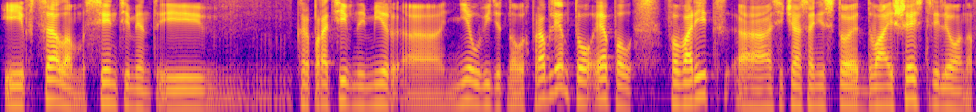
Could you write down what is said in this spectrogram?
и в целом сентимент и корпоративный мир э, не увидит новых проблем, то Apple фаворит, э, сейчас они стоят 2,6 триллионов,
